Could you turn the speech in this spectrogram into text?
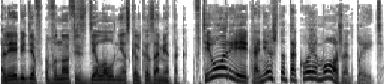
Лебедев вновь сделал несколько заметок. В теории, конечно, такое может быть.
